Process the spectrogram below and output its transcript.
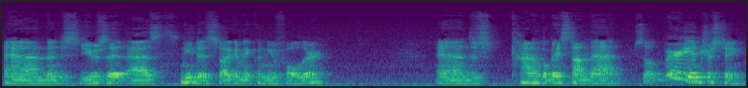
and then just use it as needed. So I can make a new folder and just kind of go based on that. So very interesting.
